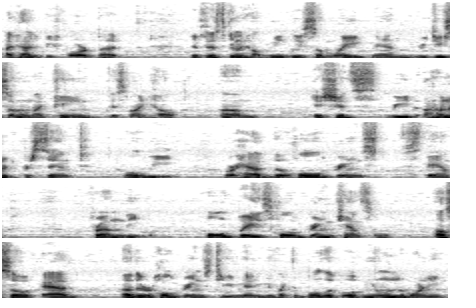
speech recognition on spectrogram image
I've had it before, but if this is going to help me lose some weight and reduce some of my pain, this might help. Um, it should read 100% whole wheat or have the whole grain stamp from the Oldways Whole Grain Council. Also, add other whole grains to your menu, like a bowl of oatmeal in the morning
